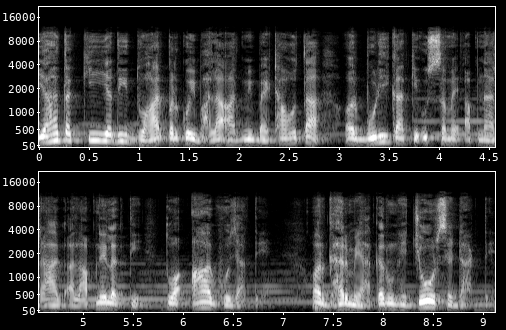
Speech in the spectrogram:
यहाँ तक कि यदि द्वार पर कोई भला आदमी बैठा होता और बूढ़ी का कि उस समय अपना राग अलापने लगती तो आग हो जाते और घर में आकर उन्हें ज़ोर से डांटते।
